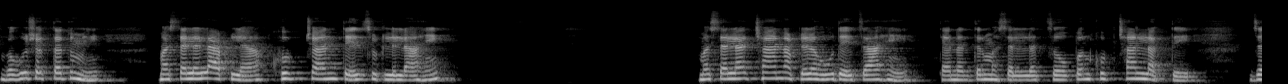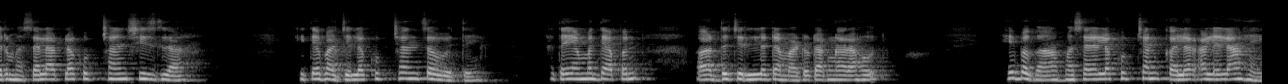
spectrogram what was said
बघू शकता तुम्ही मसाल्याला आपल्या खूप छान तेल सुटलेलं आहे. मसाला छान आपल्याला होऊ द्यायचा आहे. त्यानंतर मसाल्याला चव पण खूप छान लागते. जर मसाला आपला खूप छान शिजला की त्या भाजीला खूप छान चव येते. आता यामध्ये आपण अर्ध चिरलेला टमॅटो टाकणार आहोत. हे बघा मसाल्याला खूप छान कलर आलेला आहे.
